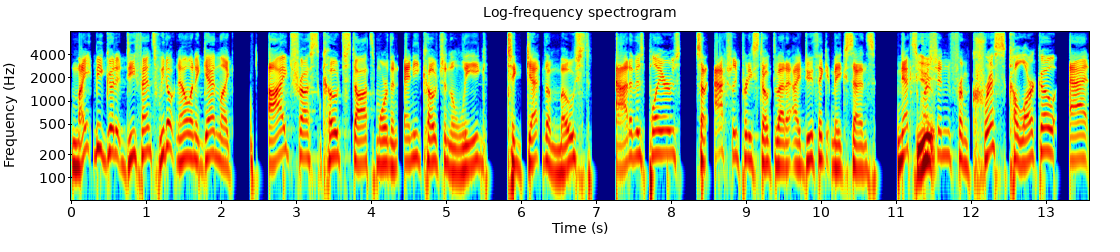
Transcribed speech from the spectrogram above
might be good at defense. We don't know. And again, like I trust Coach Stotts more than any coach in the league to get the most out of his players. So I'm actually pretty stoked about it. I do think it makes sense. Next You- question from Chris Kalarko at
